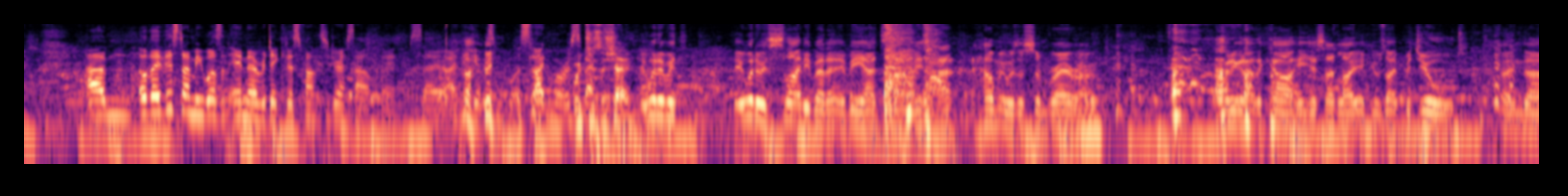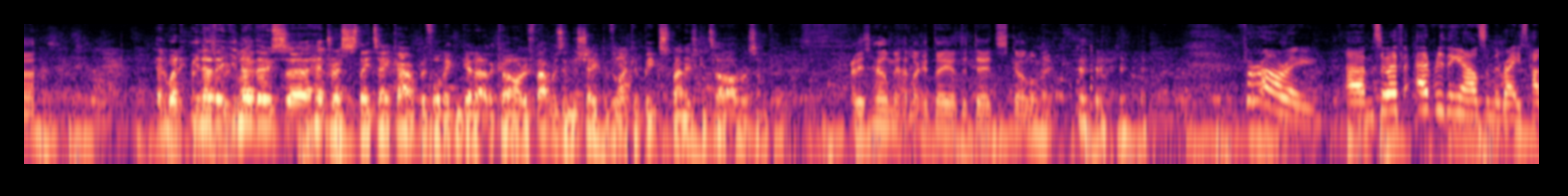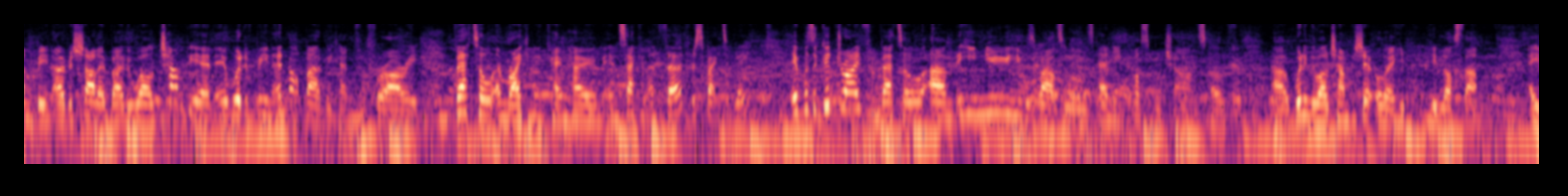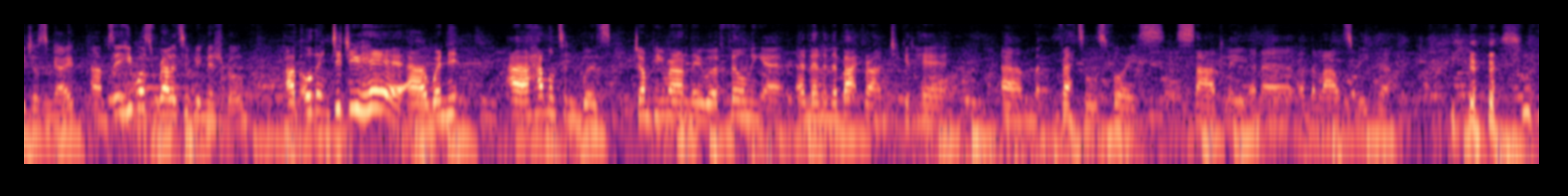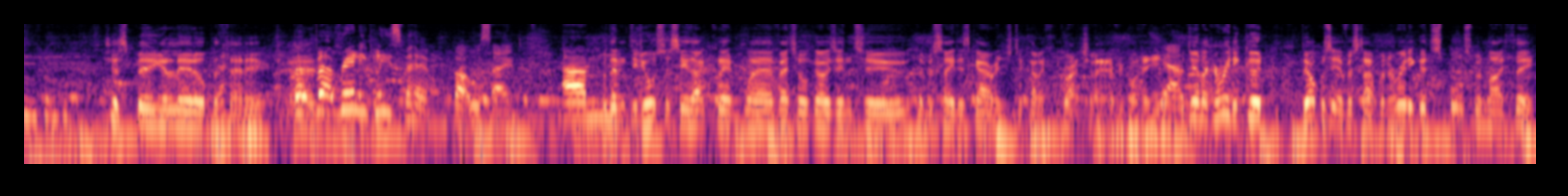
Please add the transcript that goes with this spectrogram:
Um, although this time he wasn't in a ridiculous fancy dress outfit, so I think it was slightly more Which is a shame. It would have been it would have been slightly better if he had if his hat, helmet was a sombrero. When he got out of the car, he just had like he was like bejeweled and. Uh, And when you know that with you know those uh, headdresses they take out before they can get out of the car. If that was in the shape of like a big Spanish guitar or something. and his helmet had like a Day of the Dead skull on it. Ferrari. Um, so if everything else in the race hadn't been overshadowed by the world champion, it would have been a not bad weekend for Ferrari. Vettel and Raikkonen came home in second and third, respectively. It was a good drive from Vettel, um, but he knew he was about to lose any possible chance of uh, winning the world championship, although he, he lost that ages ago. Um, so he was relatively miserable. Um, although, did you hear uh, when he, uh, Hamilton was jumping around and they were filming it, and then in the background you could hear um, Vettel's voice sadly in, a, the loudspeaker. Yes. Just being a little pathetic. But, but really pleased for him, but also. Um, but then, did you also see that clip where Vettel goes into the Mercedes garage to kind of congratulate everybody Yeah. and do like a really good, the opposite of a Verstappen, a really good sportsman-like thing.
